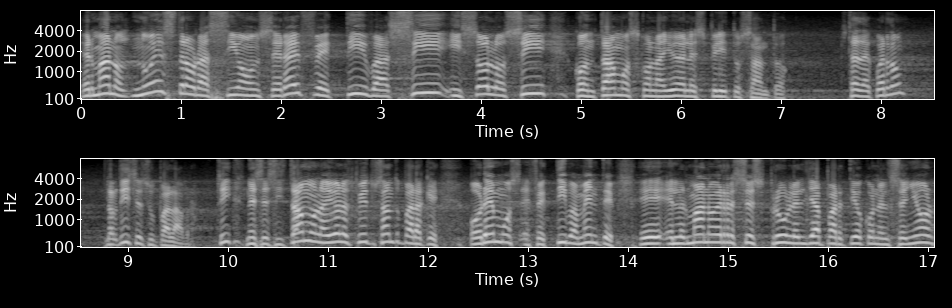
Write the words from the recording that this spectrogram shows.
Hermanos, nuestra oración será efectiva si y solo si contamos con la ayuda del Espíritu Santo. ¿Está de acuerdo? Lo dice su palabra. ¿sí? Necesitamos la ayuda del Espíritu Santo para que oremos efectivamente. Eh, el hermano R.C. Sproul, él ya partió con el Señor,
